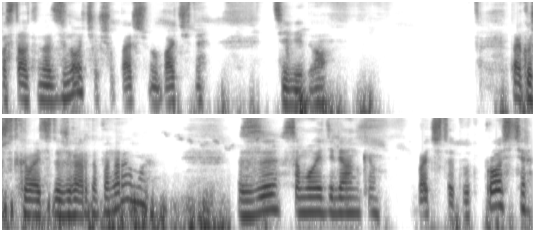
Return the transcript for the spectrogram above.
Поставте на дзвіночок, щоб першими бачити ці відео. Також відкривається дуже гарна панорама з самої ділянки. Бачите, тут простір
